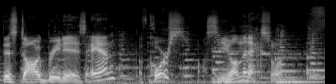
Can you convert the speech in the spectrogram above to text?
this dog breed is. And, of course, I'll see you on the next one.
